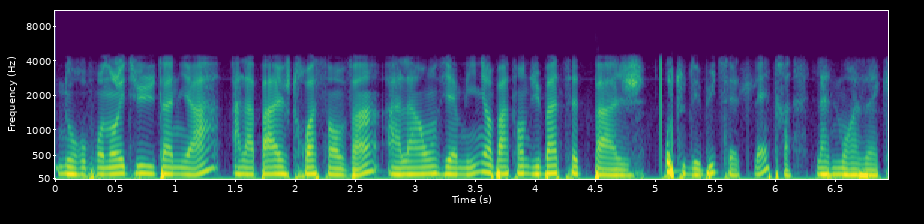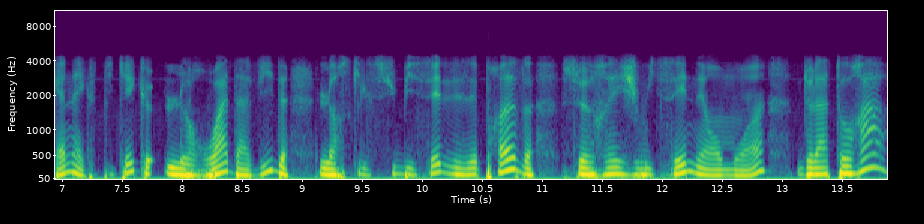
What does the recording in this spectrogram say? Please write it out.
Nous reprenons l'étude du Tanya à la page 320, à la 11e ligne, en partant du bas de cette page. Au tout début de cette lettre, l'Admorazaken a expliqué que le roi David, lorsqu'il subissait des épreuves, se réjouissait néanmoins de la Torah.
